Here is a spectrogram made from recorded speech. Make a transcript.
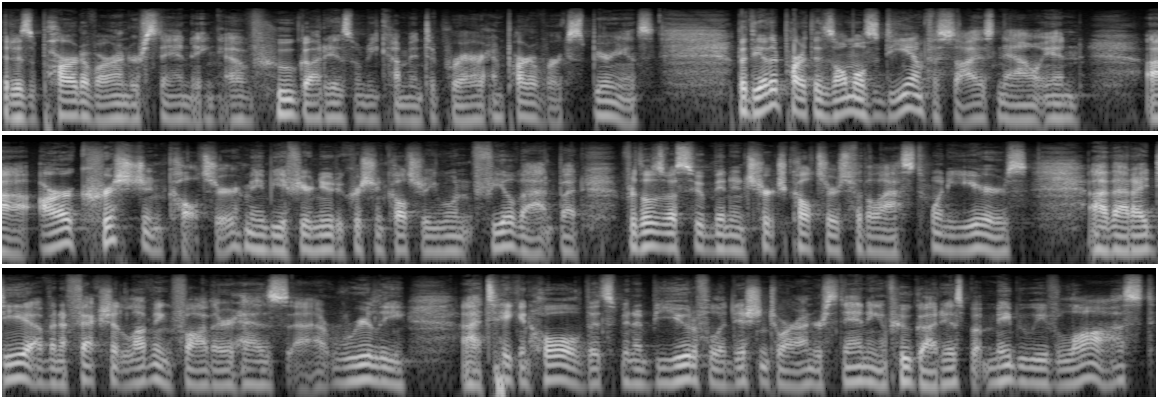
that is a part of our understanding of who God is when we come into prayer and part of our experience. But the other part that is almost de emphasized now in uh, our Christian culture, maybe if you're new to Christian culture, you wouldn't feel that. But for those of us who've been in church cultures for the last 20 years, uh, that idea of an affectionate, loving father has uh, really uh, taken hold. It's been a beautiful addition to our understanding of who God is, but maybe we've lost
